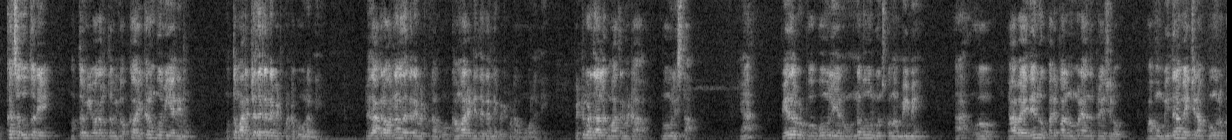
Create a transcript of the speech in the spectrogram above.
ఒక్క చదువుతోనే మొత్తం ఇవ్వగలుగుతాం. ఇక ఒక్క ఎకరం భూమి నేను మొత్తం మా రెడ్ల దగ్గరనే పెట్టుకుంటా భూములన్నీ. లేదా అగ్రవర్ణాల దగ్గరనే పెట్టుకుంటాం భూ కమ్మారెడ్డి దగ్గరనే పెట్టుకుంటాం భూములన్నీ. పెట్టుబడిదారులకు మాత్రమే భూములు ఇస్తా. పేదలకు భూ- భూములు ఇయ్యను ఉన్న భూములు గుంజుకున్నాం మేమే. ఓ యాభై ఐదేళ్ళు పరిపాలన ఉమ్మడి ఆంధ్రప్రదేశ్లో. పాపం ఇందిరమ్మ ఇచ్చిన భూములు ప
